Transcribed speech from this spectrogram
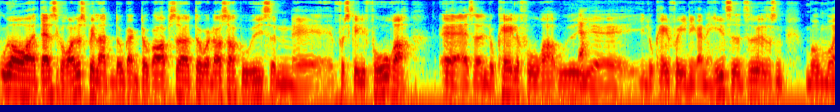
udover at danske rollespillere nogle gange dukker op, så dukker det også op ude i sådan øh, forskellige fora, øh, altså lokale fora ude ja. i, øh, i lokalforeningerne hele tiden. Så er det sådan, må, må,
